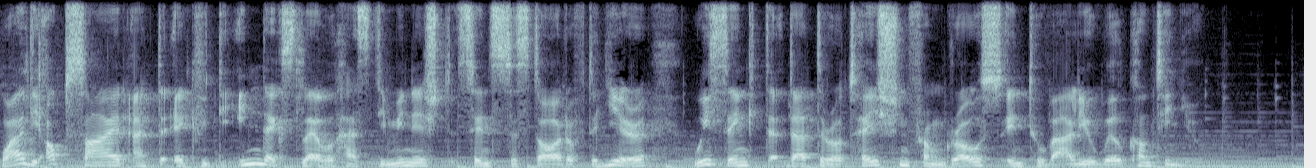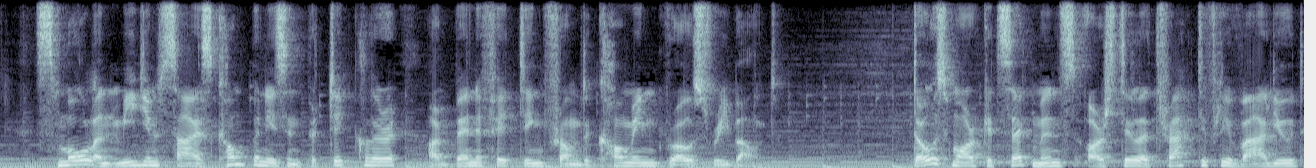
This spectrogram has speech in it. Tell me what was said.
While the upside at the equity index level has diminished since the start of the year, we think that the rotation from growth into value will continue. Small and medium-sized companies in particular are benefiting from the coming growth rebound. Those market segments are still attractively valued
